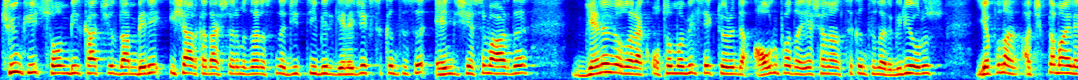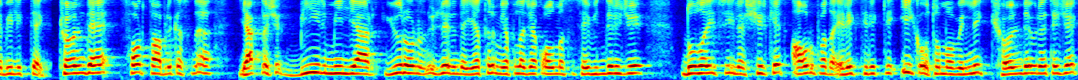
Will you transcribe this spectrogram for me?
Çünkü son birkaç yıldan beri iş arkadaşlarımız arasında ciddi bir gelecek sıkıntısı, endişesi vardı. Genel olarak otomobil sektöründe Avrupa'da yaşanan sıkıntıları biliyoruz. Yapılan açıklamayla birlikte Köln'de Ford fabrikasına yaklaşık 1 milyar euronun üzerinde yatırım yapılacak olması sevindirici. Dolayısıyla şirket Avrupa'da elektrikli ilk otomobilini Köln'de üretecek.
